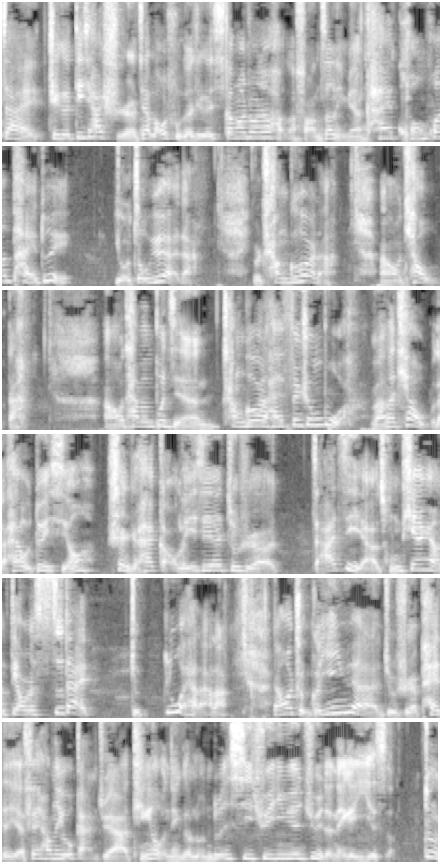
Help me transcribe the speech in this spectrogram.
在这个地下室，在老鼠的这个刚刚装修好的房子里面开狂欢派对，有奏乐的，有唱歌的，然后跳舞的。然后他们不仅唱歌了，还分声部，完了跳舞的，还有队形，甚至还搞了一些就是杂技啊，从天上吊着丝带就落下来了。然后整个音乐就是配的也非常的有感觉啊，挺有那个伦敦西区音乐剧的那个意思。就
